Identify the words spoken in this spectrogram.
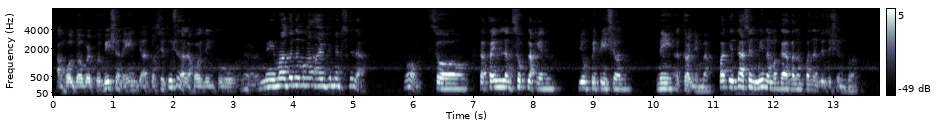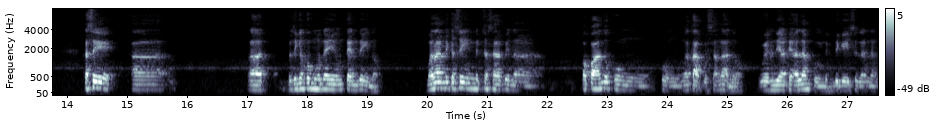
ang holdover provision ay hindi unconstitutional according to uh, may mga ganun mga arguments nila. No. So, tatry nilang suplakin yung petition ni Attorney Mac. But it doesn't mean na magkakaroon pa ng decision doon. Kasi, ah, at balikan ko muna yung 10 day, no? Marami kasi nagsasabi na paano kung kung natapos na nga, no? Well, hindi natin alam kung nagbigay sila ng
